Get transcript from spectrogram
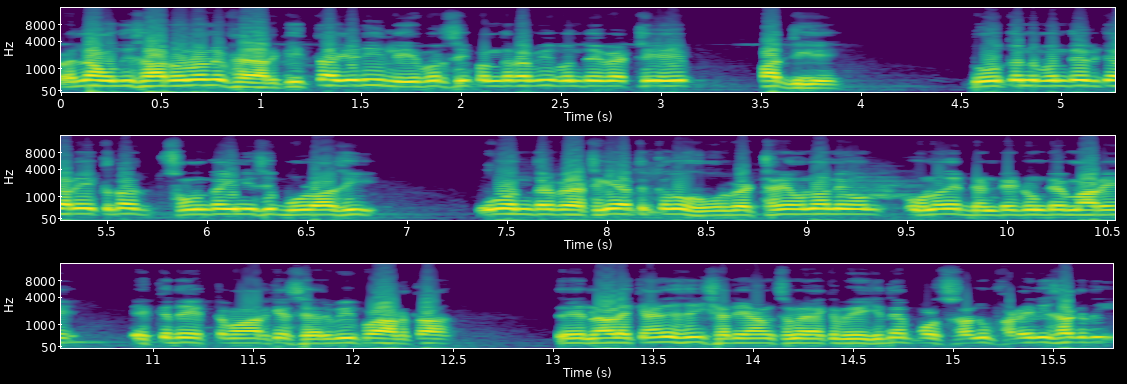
ਪਹਿਲਾਂ ਆਉਂਦੀ ਸਾਰ ਉਹਨਾਂ ਨੇ ਫਾਇਰ ਕੀਤਾ, ਜਿਹੜੀ ਲੇਬਰ ਸੀ 15 20 ਬੰਦੇ ਬੈਠੇ, ਇਹ ਭੱਜ ਗਏ। ਦੋ ਤਿੰਨ ਬੰਦੇ ਵਿਚਾਰੇ, ਇੱਕ ਤਾਂ ਸੁਣਦਾ ਹੀ ਨਹੀਂ ਸੀ, ਬੋਲਾ ਸੀ। ਉਹ ਅੰਦਰ ਬੈਠ ਗਿਆ ਤੇ ਕਦੋਂ ਹੋਰ ਬੈਠੇ ਰਹੇ ਉਹਨਾਂ ਨੇ ਉਹਨਾਂ ਦੇ ਡੰਡੇ ਡੁੰਡੇ ਮਾਰੇ। ਇੱਕ ਦੇ ਇੱਟ ਮਾਰ ਕੇ ਸਿਰ ਵੀ ਪਾੜਤਾ ਤੇ ਨਾਲੇ ਕਹਿੰਦੇ ਸੀ ਸ਼ਰੇਆਮ ਸਮੈਕ ਵੇਚਦੇ ਆ, ਪੁਲਿਸ ਸਾਨੂੰ ਫੜੇ ਨਹੀਂ ਸਕਦੀ।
